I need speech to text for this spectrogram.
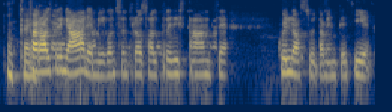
okay. Farò altre gare, mi concentrerò su altre distanze, quello assolutamente sì,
